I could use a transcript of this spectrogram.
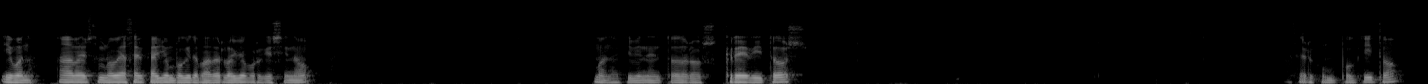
Y bueno, a ver, esto me lo voy a acercar yo un poquito para verlo yo, porque si no... Bueno, aquí vienen todos los créditos. Lo acerco un poquito.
